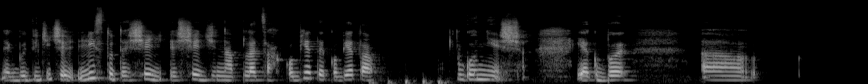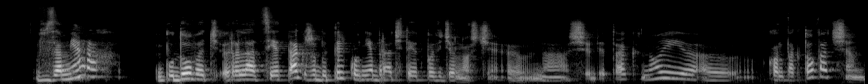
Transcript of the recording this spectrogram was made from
Jakby widzicie, list tutaj siedzi, siedzi na plecach kobiety, kobieta go niesie. Jakby e, w zamiarach budować relacje tak, żeby tylko nie brać tej odpowiedzialności e, na siebie, tak? No i e, kontaktować się,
